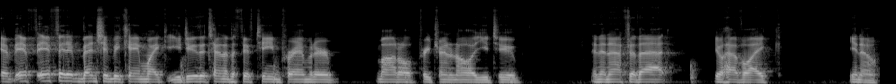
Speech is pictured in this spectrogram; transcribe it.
if, if if it eventually became like you do the 10 of the 15 parameter model pre-trained on all YouTube and then after that you'll have like you know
